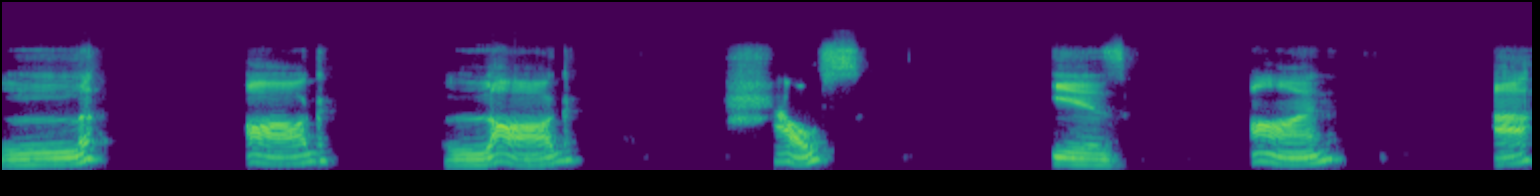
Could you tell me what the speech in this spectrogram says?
l, og, log, house is on a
